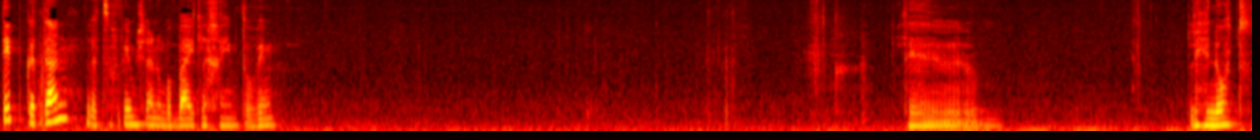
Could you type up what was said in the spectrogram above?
טיפ קטן לצופים שלנו בבית לחיים טובים. ל- ליהנות,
